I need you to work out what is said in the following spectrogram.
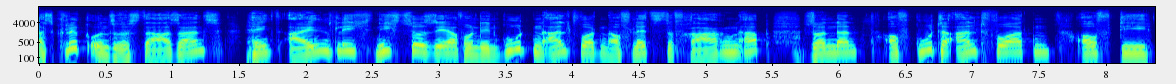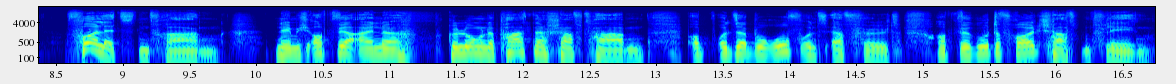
das Glück unseres Daseins hängt eigentlich nicht so sehr von den guten Antworten auf letzte Fragen ab, sondern auf gute Antworten auf die vorletzten Fragen, nämlich ob wir eine gelungene Partnerschaft haben, ob unser Beruf uns erfüllt, ob wir gute Freundschaften pflegen.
